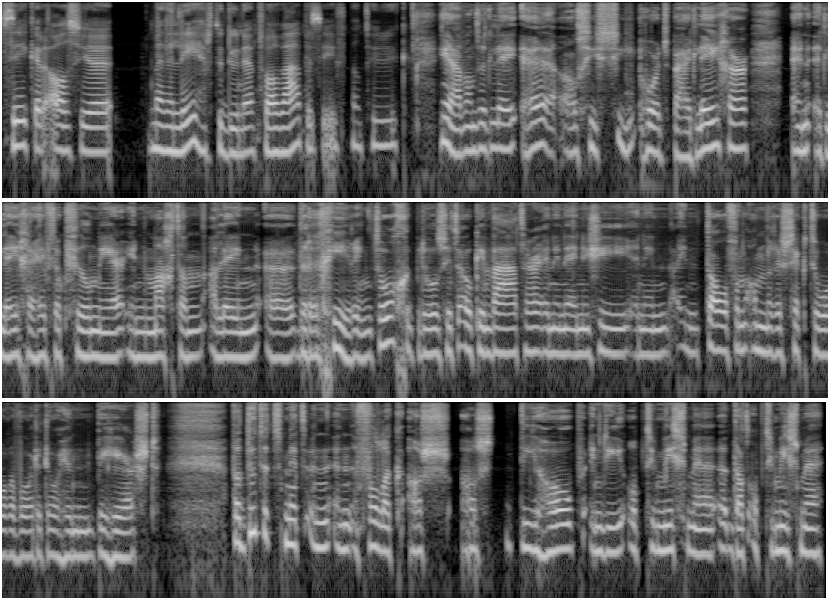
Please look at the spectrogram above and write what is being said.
Zeker als je met een leger te doen hebt, wat wapens heeft natuurlijk. Ja, want het le als je hoort bij het leger. En het leger heeft ook veel meer in macht dan alleen uh, de regering, toch? Ik bedoel, zitten ook in water en in energie en in, in tal van andere sectoren worden door hun beheerst. Wat doet het met een, een volk als, als die hoop en die optimisme, eh, dat optimisme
